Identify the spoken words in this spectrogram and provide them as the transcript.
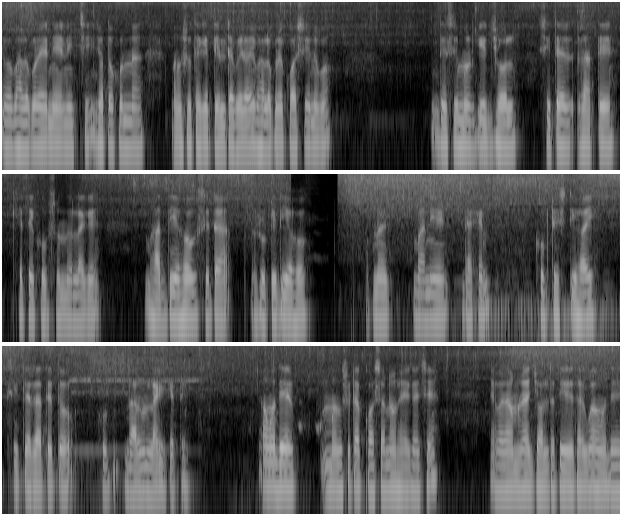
এবার ভালো করে নিয়ে নিচ্ছি, যতক্ষণ না মাংস থেকে তেলটা বেরোয়, ভালো করে কষিয়ে নেব। দেশি মুরগির ঝোল শীতের রাতে খেতে খুব সুন্দর লাগে। ভাত দিয়ে হোক, সেটা রুটি দিয়ে হোক, আপনার বানিয়ে দেখেন, খুব টেস্টি হয়। শীতের রাতে তো খুব দারুণ লাগে খেতে। আমাদের মাংসটা কষানো হয়ে গেছে। এবার আমরা জলটা দিয়ে থাকব। আমাদের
